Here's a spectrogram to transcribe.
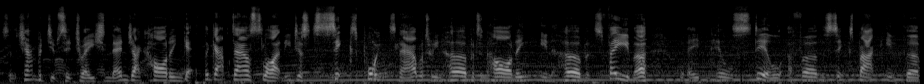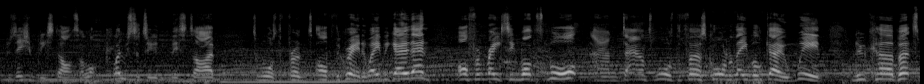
So the championship situation then, Jack Harding gets the gap down slightly, just six points now between Herbert and Harding in Herbert's favour, Hill still a further six back in third position, but he starts a lot closer to them this time towards the front of the grid. Away we go then, off and racing once more, and down towards the first corner they will go with Luke Herbert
